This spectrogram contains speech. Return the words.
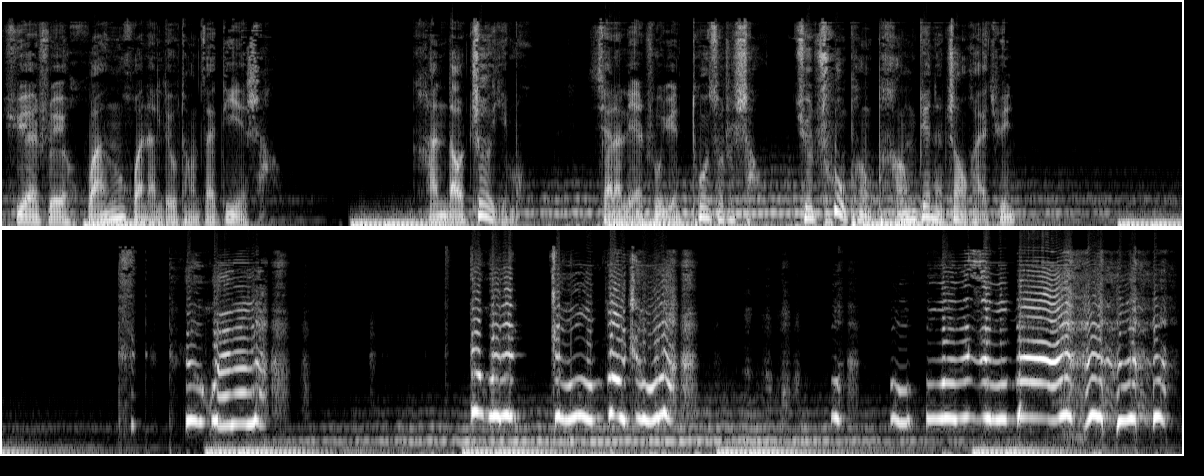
血水缓缓的流淌在地上。看到这一幕，吓得连淑云哆嗦着手去触碰旁边的赵海军。回来了，他回来找我报仇了，我我我们怎么办、啊？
